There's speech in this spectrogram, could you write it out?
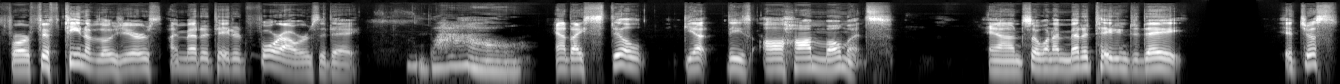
for 15 of those years, I meditated four hours a day. Wow. And I still get these aha moments. And so when I'm meditating today, it just,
